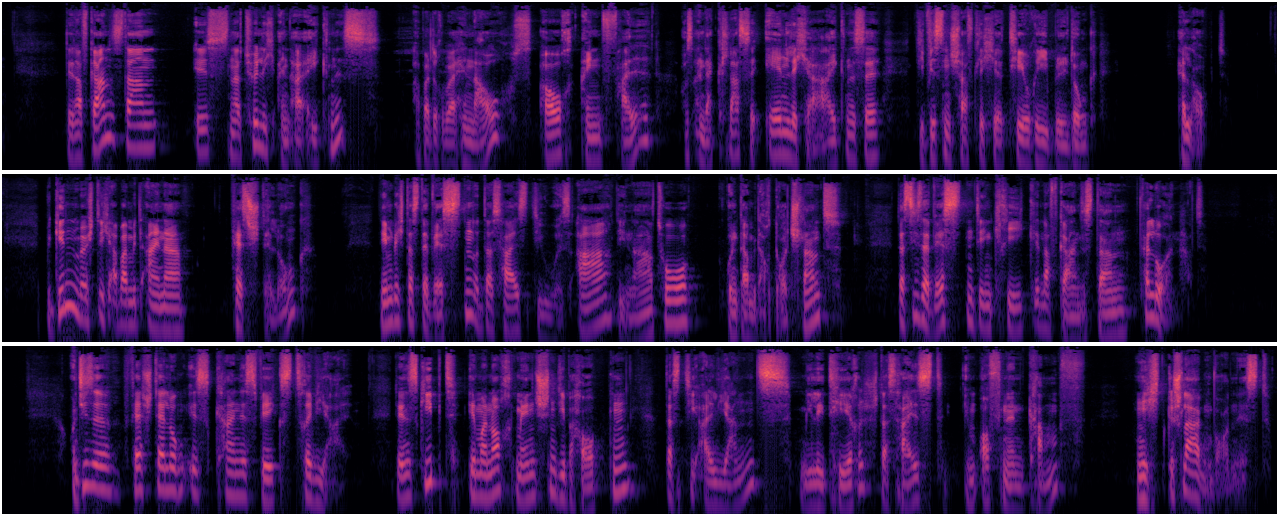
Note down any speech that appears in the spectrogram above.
Denn Afghanistan ist natürlich ein Ereignis, aber darüber hinaus auch ein Fall aus einer Klasse ähnlicher Ereignisse, die wissenschaftliche Theoriebildung erlaubt. Beginnen möchte ich aber mit einer Feststellung, nämlich dass der Westen, und das heißt die USA, die NATO und damit auch Deutschland, dass dieser Westen den Krieg in Afghanistan verloren hat. Und diese Feststellung ist keineswegs trivial. Denn es gibt immer noch Menschen, die behaupten, dass die Allianz militärisch, das heißt im offenen Kampf, nicht geschlagen worden ist.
